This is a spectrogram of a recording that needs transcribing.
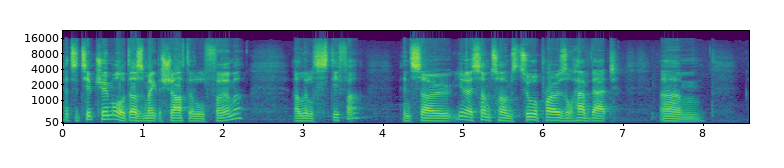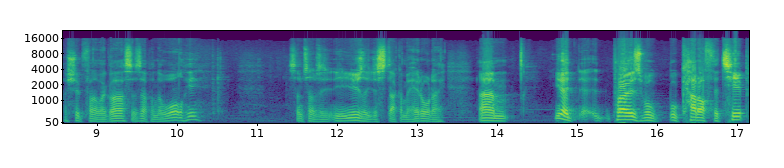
That's a tip trim. All it does is make the shaft a little firmer, a little stiffer. And so, you know, sometimes tour pros will have that, um, I should find my glasses up on the wall here. Sometimes you're usually just stuck on my head all day. Um, you know, pros will, will cut off the tip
